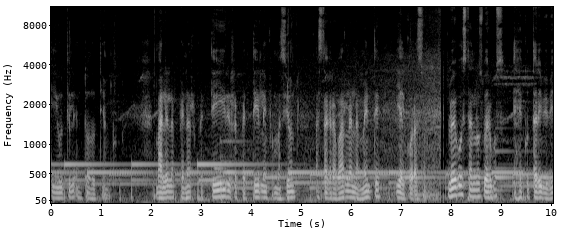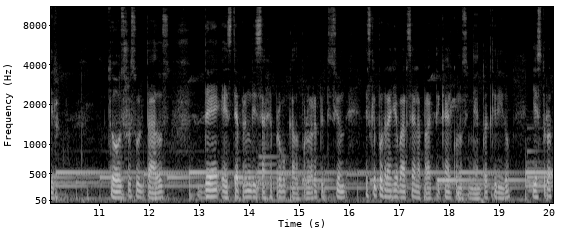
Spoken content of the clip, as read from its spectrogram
y útil en todo tiempo. Vale la pena repetir y repetir la información hasta grabarla en la mente y el corazón. Luego están los verbos ejecutar y vivir, dos resultados de este aprendizaje provocado por la repetición es que podrá llevarse a la práctica el conocimiento adquirido y esto,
